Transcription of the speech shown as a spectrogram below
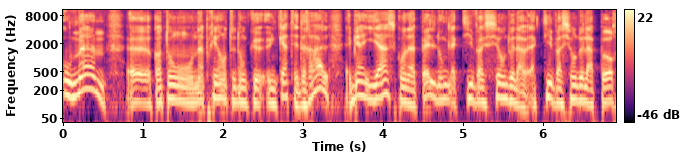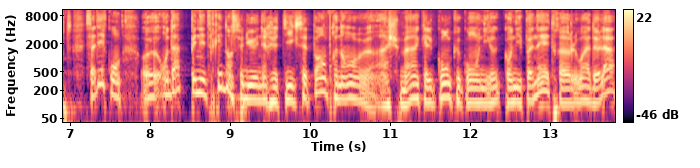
Ou même euh, quand on appréhende donc une cathédrale, eh bien il y a ce qu'on appelle donc l'activation de la l'activation de la porte. C'est-à-dire qu'on euh, on doit pénétrer dans ce lieu énergétique. C'est pas en prenant euh, un chemin quelconque qu'on y qu'on y pénètre. Loin de là,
